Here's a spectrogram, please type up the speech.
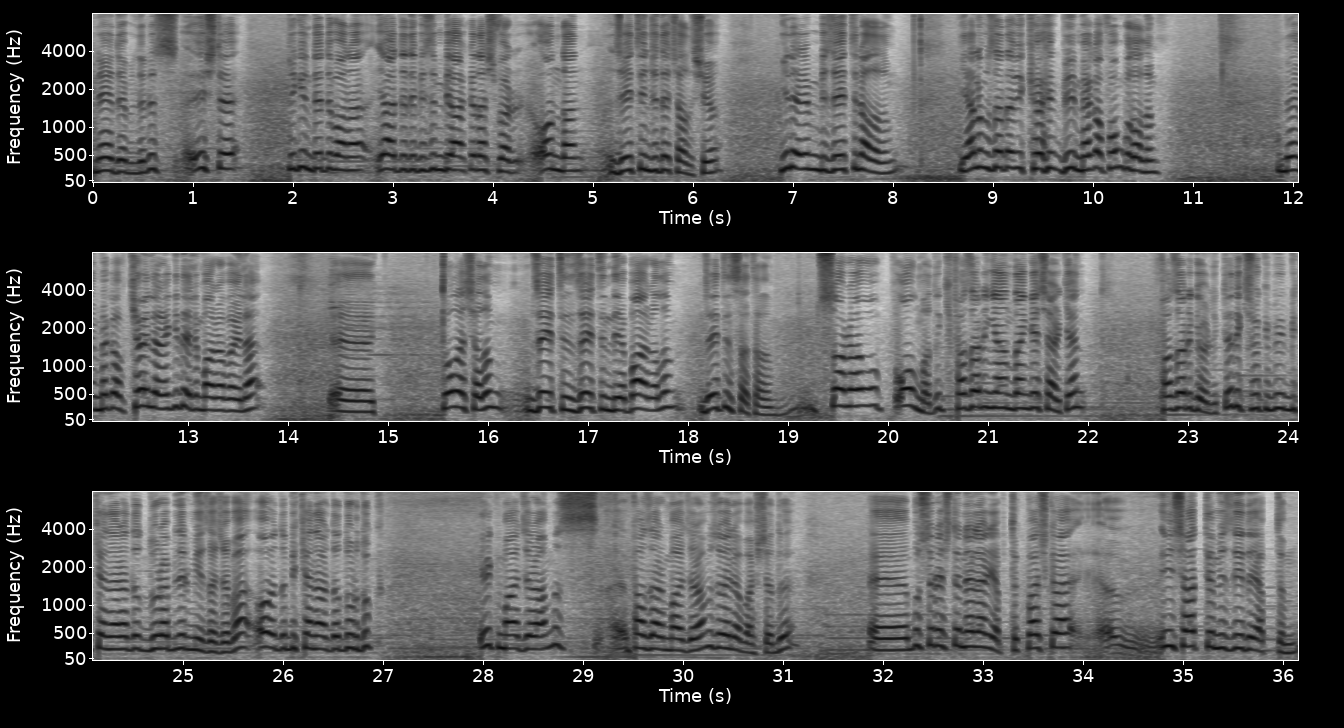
ne edebiliriz? E, İşte bir gün dedi bana, ya dedi bizim bir arkadaş var, ondan zeytincide çalışıyor. Gidelim bir zeytin alalım. Yanımıza da bir köy, bir megafon bulalım. Me- Mega köylere gidelim arabayla. E, dolaşalım zeytin zeytin diye bağıralım zeytin satalım. Sonra olmadı ki pazarın yanından geçerken pazarı gördük. Dedik çünkü bir, bir kenara durabilir miyiz acaba? Orada bir kenarda durduk. İlk maceramız e, pazar maceramız öyle başladı. E, bu süreçte neler yaptık? Başka e, inşaat temizliği de yaptım.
